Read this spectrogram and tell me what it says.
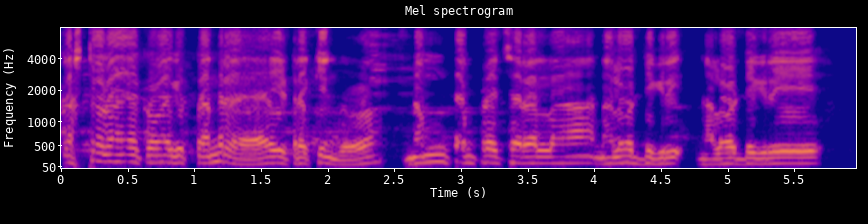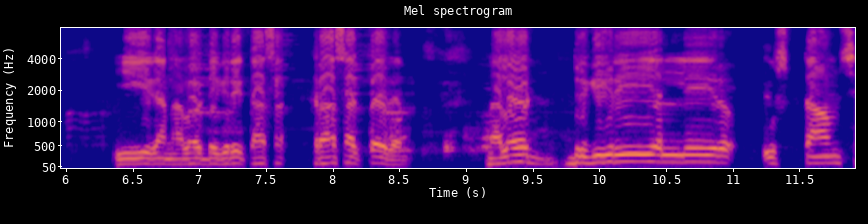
ಕಷ್ಟದಾಯಕವಾಗಿತ್ತಂದ್ರೆ ಈ ಟ್ರೆಕ್ಕಿಂಗ್ ನಮ್ ಟೆಂಪರೇಚರ್ ಎಲ್ಲ ನಲವತ್ ಡಿಗ್ರಿ ನಲವತ್ ಡಿಗ್ರಿ ಈಗ ನಲವತ್ ಡಿಗ್ರಿ ಕ್ರಾಸ್ ಕ್ರಾಸ್ ಆಗ್ತಾ ಇದೆ. ನಲವತ್ ಡಿಗ್ರಿಯಲ್ಲಿ ಉಷ್ಣಾಂಶ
